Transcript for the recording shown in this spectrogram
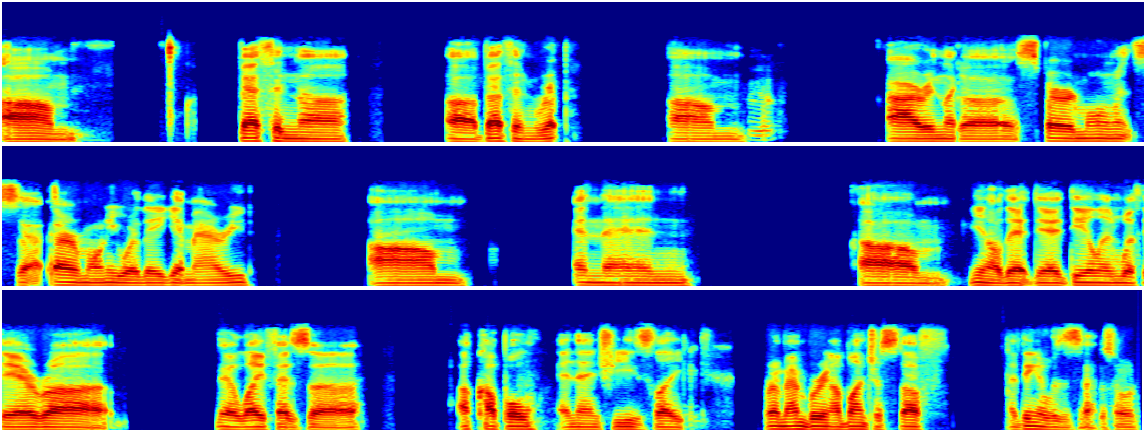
Um, Beth and uh, uh, Beth and Rip um, Yeah. are in like a spur moment ce- ceremony where they get married. Um, and then um, you know they're they're dealing with their uh their life as a a couple, and then she's like remembering a bunch of stuff. I think it was this episode.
